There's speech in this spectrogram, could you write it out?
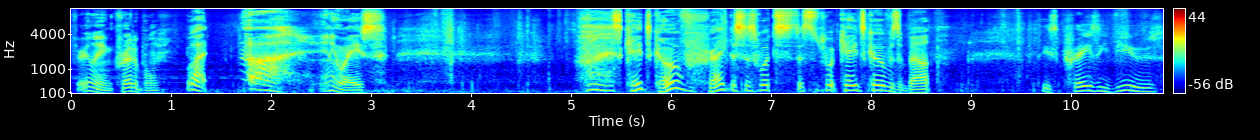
Fairly incredible. But, uh, anyways. It's Cades Cove, right? This is what's this is what Cades Cove is about. These crazy views.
